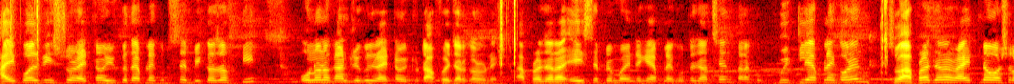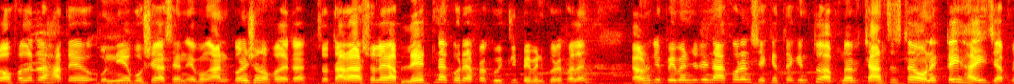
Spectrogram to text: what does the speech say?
High quality student right now ইউকেতে অ্যাপ্লাই করতেছে বিকজ অফ কি? অন্যান্য কান্ট্রিগুলি রাইট নাও একটু টাফ হয়ে যাওয়ার কারণে। আপনারা যারা এই সেপ্টেম্বর ইন্টাকে অ্যাপ্লাই করতে যাচ্ছেন, তারা খুব কুইকলি অ্যাপ্লাই করেন। সো আপনারা যারা রাইট নাও আসলে অফার লেটার হাতে নিয়ে বসে আছেন এবং আনকন্ডিশন অফার লেটার সো তারা আসলে লেট না করে আপনারা কুইকলি পেমেন্ট করে ফেলেন। কারণ কি পেমেন্ট যদি না করেন, সেক্ষেত্রে কিন্তু আপনার চান্সেসটা অনেকটাই হাই যে আপনি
